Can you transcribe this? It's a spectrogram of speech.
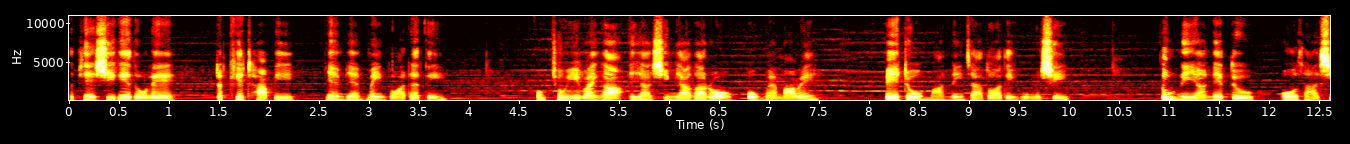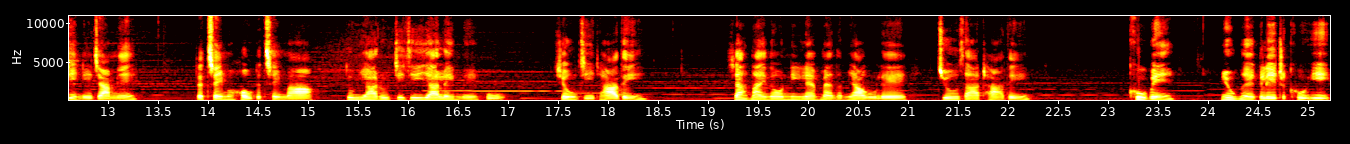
သဖြင့်ရှိခဲ့တော့လဲတစ်ခေတ်ထပြီးပြန်ပြန်မှိန်သွားတတ်သည်အုတ်ချုပ်ရေးပိုင်းကအရာရှိများကတော့ပုံမှန်ပါပဲ ဘယ်တော့မှနှိမ့်ချသွားသည်ဟုမရှိသူ့နေရာနဲ့သူဩဇာရှိနေကြမည်တစ်ချိန်မဟုတ်တစ်ချိန်မှာသူယာရူကြီးကြီးရလိမ့်မယ်ဟုယုံကြည်ထားသည်ရနိုင်သောနီလန်းမှန်သမျှကိုလည်းကြိုးစားထားသည်ခုပင်မြို့ငယ်ကလေးတစ်ခု၏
